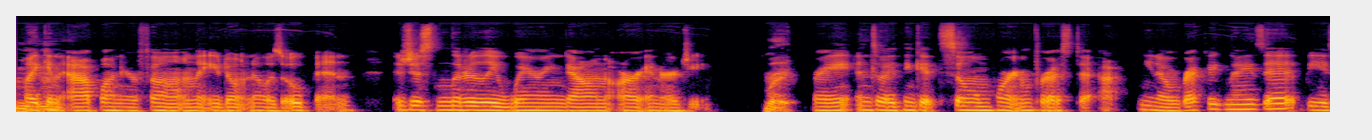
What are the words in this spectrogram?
mm-hmm. like an mm-hmm. app on your phone that you don't know is open, is just literally wearing down our energy. Right. Right. And so I think it's so important for us to, you know, recognize it, be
